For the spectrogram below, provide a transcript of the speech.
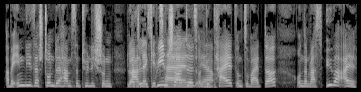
aber in dieser Stunde haben es natürlich schon Leute Alle gescreenshottet geteilt, und ja. geteilt und so weiter und dann war es überall.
